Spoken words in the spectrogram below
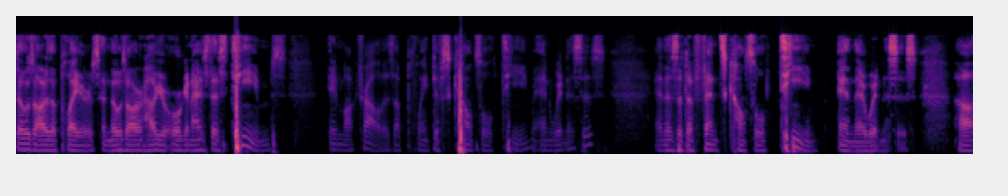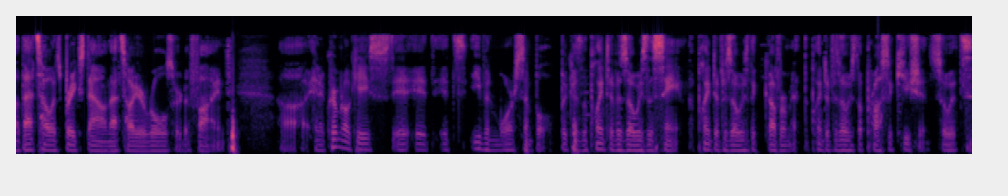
Those are the players, and those are how you're organized as teams in mock trial. There's a plaintiff's counsel team and witnesses, and there's a defense counsel team and their witnesses. Uh, that's how it breaks down. That's how your roles are defined. Uh, in a criminal case, it, it, it's even more simple because the plaintiff is always the same. The plaintiff is always the government. The plaintiff is always the prosecution. So it's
